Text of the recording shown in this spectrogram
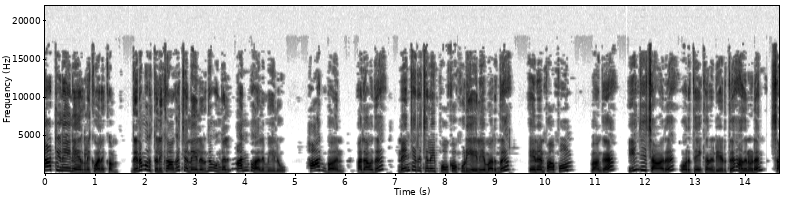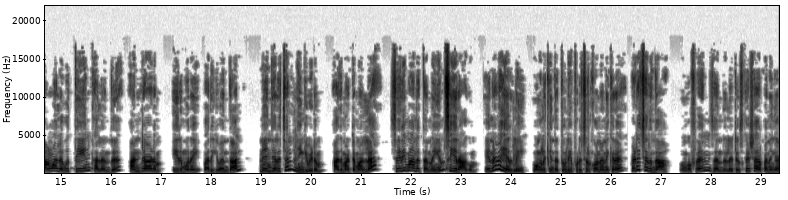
நாட்டினை நேர்களுக்கு வணக்கம். தினமொரு துளிக்காக சென்னையிலிருந்து உங்கள் அன்பு அலுமேலு. ஹார்ட் பர்ன் அதாவது நெஞ்செரிச்சலை போக்கக்கூடிய எளிய மருந்து. என்னன்னு பார்ப்போம். வாங்க இஞ்சி சாறு ஒரு தேக்கரண்டி எடுத்து அதனுடன் சம அளவு தேன் கலந்து அன்றாடம் இருமுறை பருகி வந்தால் நெஞ்செரிச்சல் நீங்கிவிடும். அது மட்டுமல்ல செரிமான தன்மையும் சீராகும். என்ன நேயர்களே உங்களுக்கு இந்த துளி பிடிச்சிருக்கோன்னு நினைக்கிறேன். பிடிச்சிருந்தா உங்க ஃப்ரெண்ட்ஸ் அண்ட் ரிலேட்டிவ்ஸ்க்கு ஷேர் பண்ணுங்க.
